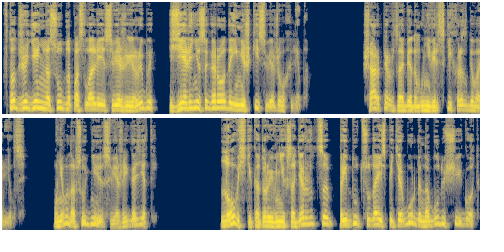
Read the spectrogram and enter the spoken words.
В тот же день на судно послали свежие рыбы, зелени с огорода и мешки свежего хлеба. Шарпер за обедом у Невельских разговорился. У него на судне свежие газеты. Новости, которые в них содержатся, придут сюда из Петербурга на будущий год.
